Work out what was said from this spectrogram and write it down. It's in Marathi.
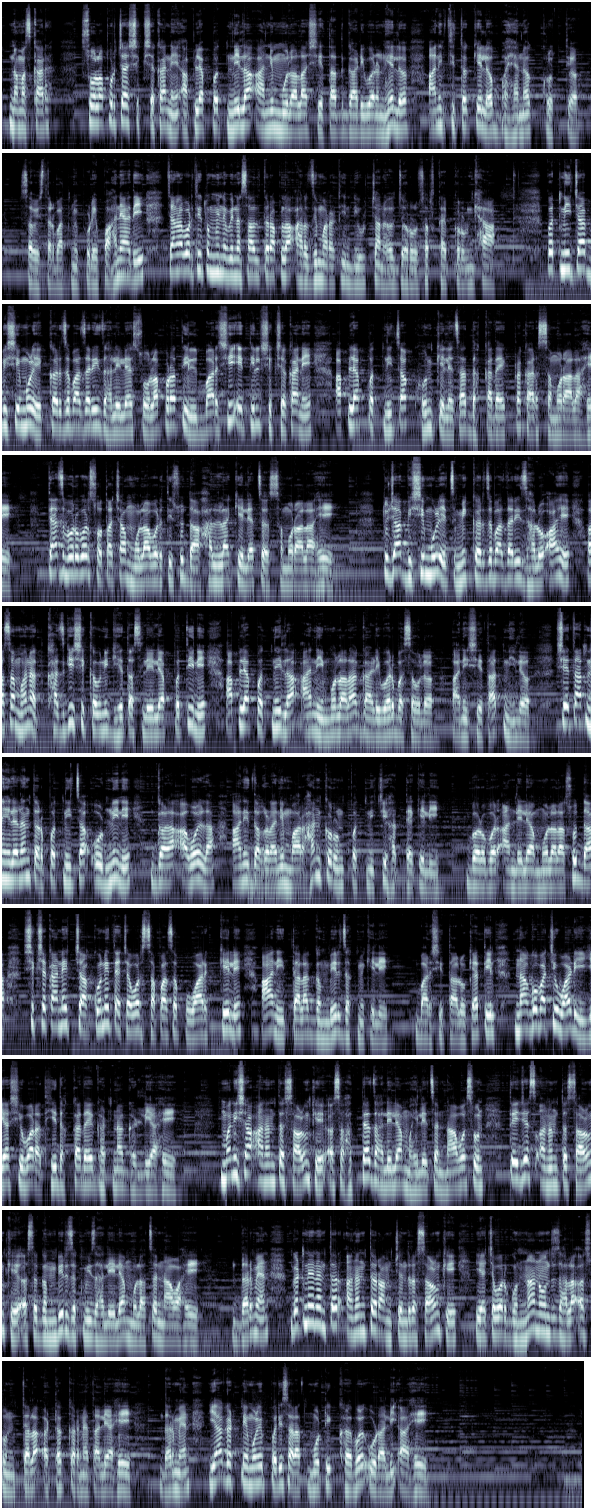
नमस्कार. सोलापूरच्या शिक्षकाने आपल्या पत्नीला आणि मुलाला शेतात गाडीवर नेलं आणि तिथं केलं भयानक कृत्य. सविस्तर बातमी पुढे पाहण्याआधी चॅनलवरती तुम्ही नवीन असाल तर आपला आरजी मराठी न्यूज चॅनल जरूर सबस्क्राईब करून घ्या. पत्नीच्या भिशीमुळे कर्जबाजारी झालेल्या सोलापुरातील बार्शी येथील शिक्षकाने आपल्या पत्नीचा खून केल्याचा धक्कादायक प्रकार समोर आला आहे. त्याचबरोबर स्वतःच्या मुलावरती सुद्धा हल्ला केल्याचं समोर आलं आहे. तुझ्या भिशीमुळेच मी कर्जबाजारी झालो आहे असं म्हणत खाजगी शिकवणी घेत असलेल्या पतीने आपल्या पत्नीला आणि मुलाला गाडीवर बसवलं आणि शेतात नेलं. शेतात नेल्यानंतर पत्नीचा ओढणीने गळा आवळला आणि दगडाने मारहाण करून पत्नीची हत्या केली. बरोबर आणलेल्या मुलाला सुद्धा शिक्षकाने चाकूने त्याच्यावर सपासप वार केले आणि त्याला गंभीर जखमी केले. बार्शी तालुक्यातील नागोबाची वाडी या शिवारात ही धक्कादायक घटना घडली आहे. मनीषा अनंत साळुंके असं हत्या झालेल्या महिलेचं नाव असून तेजस अनंत साळुंके असं गंभीर जखमी झालेल्या मुलाचं नाव आहे. दरम्यान घटनेनंतर अनंत रामचंद्र साळुंके याच्यावर गुन्हा नोंद झाला असून त्याला अटक करण्यात आली आहे. दरम्यान या घटनेमुळे परिसरात मोठी खळबळ उडाली आहे.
